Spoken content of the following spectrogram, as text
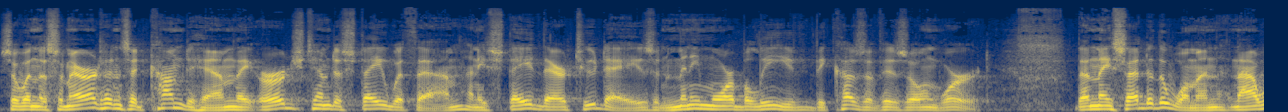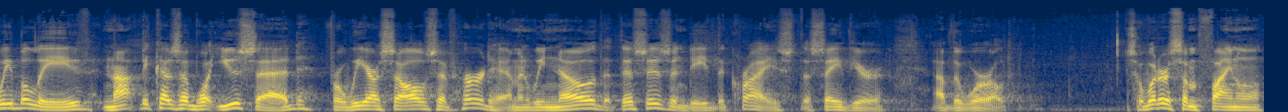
So when the Samaritans had come to him, they urged him to stay with them, and he stayed there two days, and many more believed because of his own word. Then they said to the woman, Now we believe, not because of what you said, for we ourselves have heard him, and we know that this is indeed the Christ, the Savior of the world. So, what are some final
